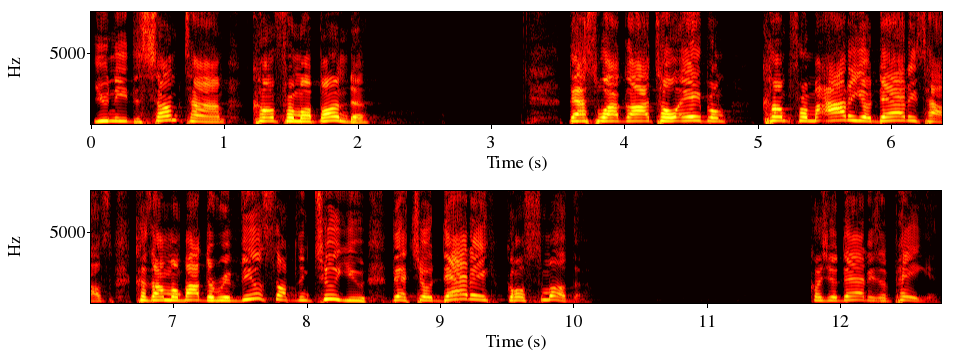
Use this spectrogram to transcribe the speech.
you need to sometime come from up under. That's why God told Abram, come from out of your daddy's house, because I'm about to reveal something to you that your daddy gonna smother. Because your daddy's a pagan.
